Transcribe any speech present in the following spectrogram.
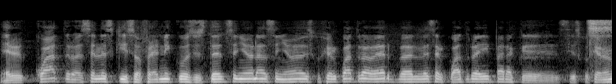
El 4 es el esquizofrénico. Si usted, señora, señora, escogió el 4, a ver, darles el 4 ahí para que si escogieron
